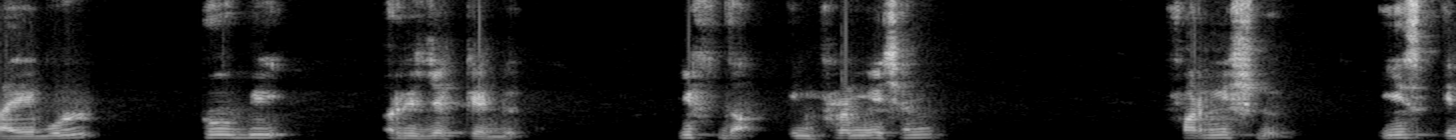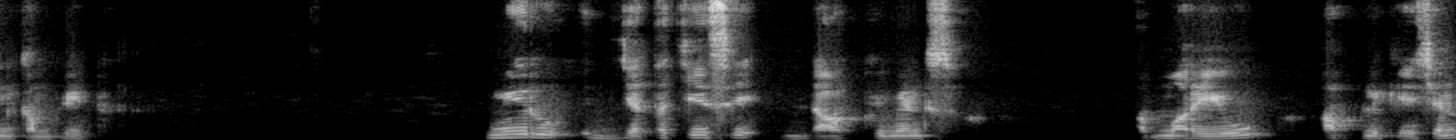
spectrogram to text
liable to be rejected if the information furnished is incomplete. మీరు జత చేసే డాక్యుమెంట్స్ మరియు అప్లికేషన్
